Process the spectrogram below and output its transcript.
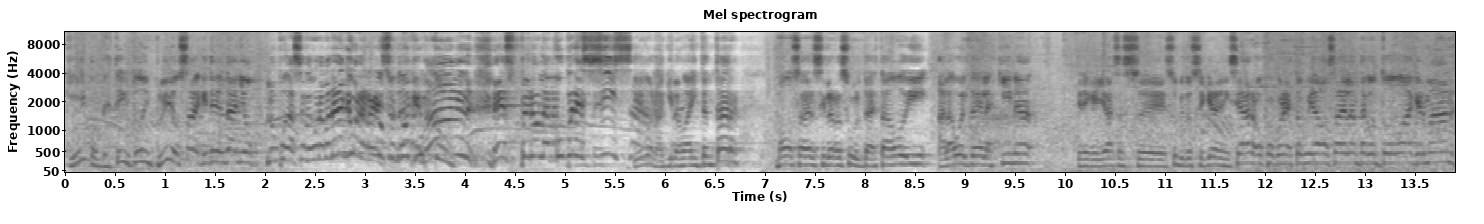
¿Qué? Con destello y todo incluido. Sabe que tiene el daño. Lo puede hacer de buena manera. ¡Qué buena reacción de! Esperó la Q precisa. Y bueno, aquí los va a intentar. Vamos a ver si le resulta. Está Odi a la vuelta de la esquina. Tiene que llevarse súbito si quiere iniciar. Ojo con esto, cuidado, se adelanta con todo Ackerman.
